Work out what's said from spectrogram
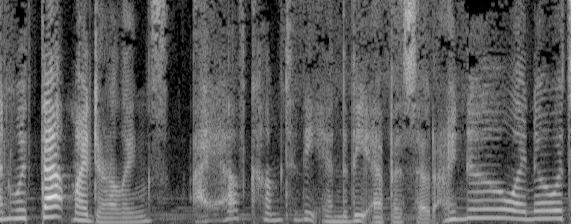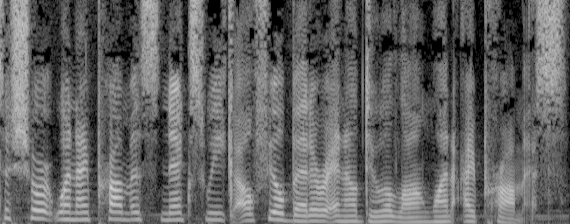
And with that, my darlings, I have come to the end of the episode. I know, I know it's a short one. I promise next week I'll feel better and I'll do a long one. I promise.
